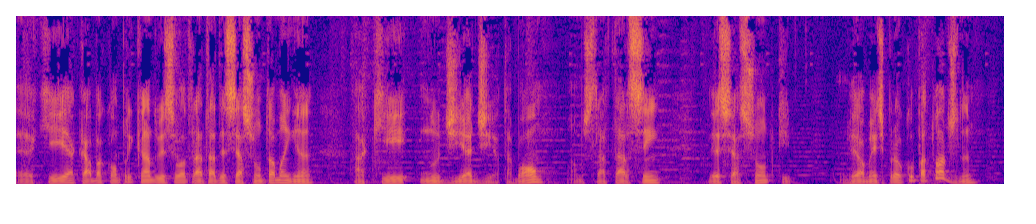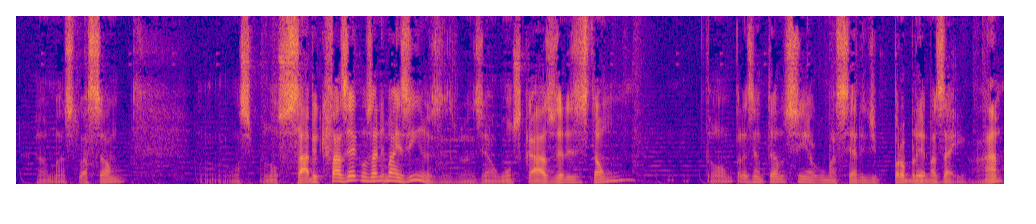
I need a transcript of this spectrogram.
é, que acaba complicando isso. Eu vou tratar desse assunto amanhã aqui no dia a dia, tá bom? Vamos tratar sim desse assunto que realmente preocupa a todos, né? É uma situação não, sabe o que fazer com os animaizinhos, mas em alguns casos eles estão, estão apresentando sim alguma série de problemas aí. Né?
